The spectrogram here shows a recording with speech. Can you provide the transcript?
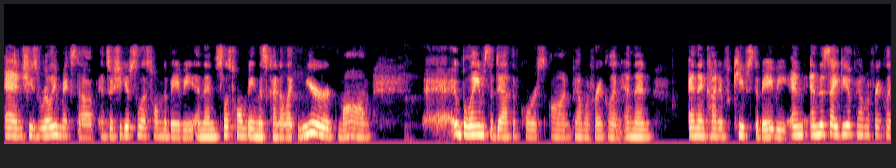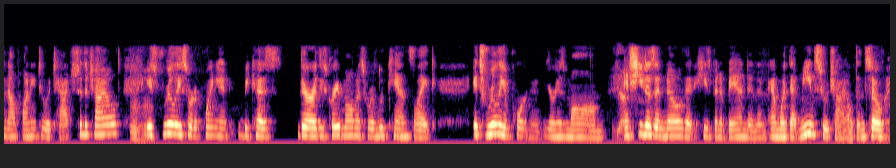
and she's really mixed up. And so she gives Celeste Holm the baby, and then Celeste Holm, being this kind of like weird mom, eh, blames the death, of course, on Pamela Franklin, and then and then kind of keeps the baby. And and this idea of Pamela Franklin not wanting to attach to the child Mhm. is really sort of poignant because there are these great moments where Lucan's like, it's really important. You're his mom, Yes. and she doesn't know that he's been abandoned and, and what that means to a child. And so, Mhm.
